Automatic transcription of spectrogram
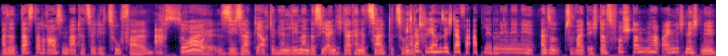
Also das da draußen war tatsächlich Zufall. Ach so. Weil sie sagt ja auch dem Herrn Lehmann, dass sie eigentlich gar keine Zeit dazu Ich hat. dachte, die haben sich da verabredet. Nee, nee, nee. Also, soweit ich das verstanden habe, eigentlich nicht, nee.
